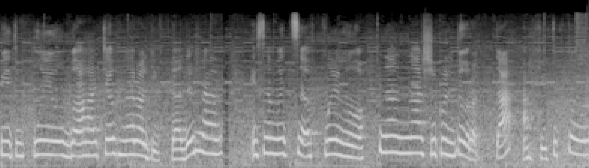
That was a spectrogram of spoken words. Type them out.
під впливом багатьох народів та держав. І саме це вплинуло на нашу культуру та архітектуру.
